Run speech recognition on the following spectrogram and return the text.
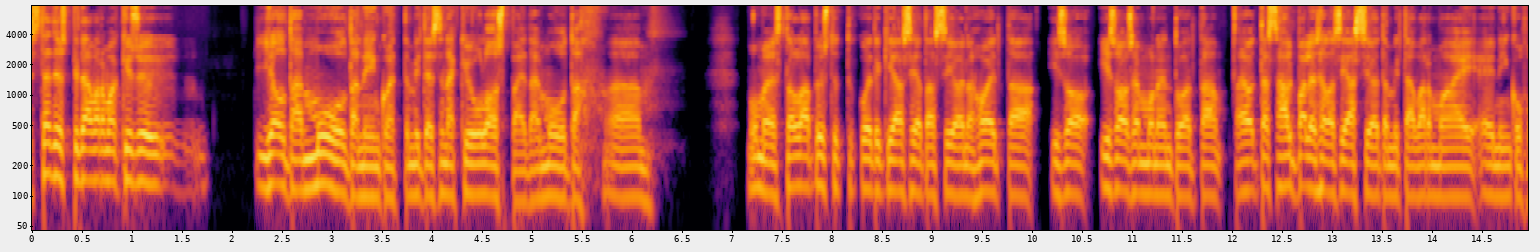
Sitä tietysti pitää varmaan kysyä joltain muulta, niin kuin, että miten se näkyy ulospäin tai muuta. Mun mielestä ollaan pystytty kuitenkin asiat asioina hoitaa iso, iso semmoinen, tuota, tai tässä oli paljon sellaisia asioita, mitä varmaan ei, ei niin kuin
